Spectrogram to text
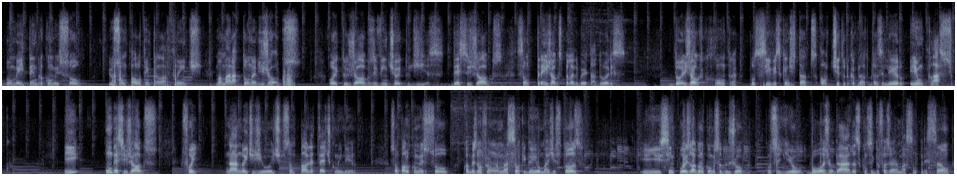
O meitembro começou e o São Paulo tem pela frente uma maratona de jogos. Oito jogos e 28 dias. Desses jogos, são três jogos pela Libertadores, dois jogos contra possíveis candidatos ao título do Campeonato Brasileiro e um clássico. E um desses jogos foi na noite de hoje, São Paulo e Atlético Mineiro. São Paulo começou com a mesma formação que ganhou o Majestoso e se impôs logo no começo do jogo. Conseguiu boas jogadas, conseguiu fazer armação pressão,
